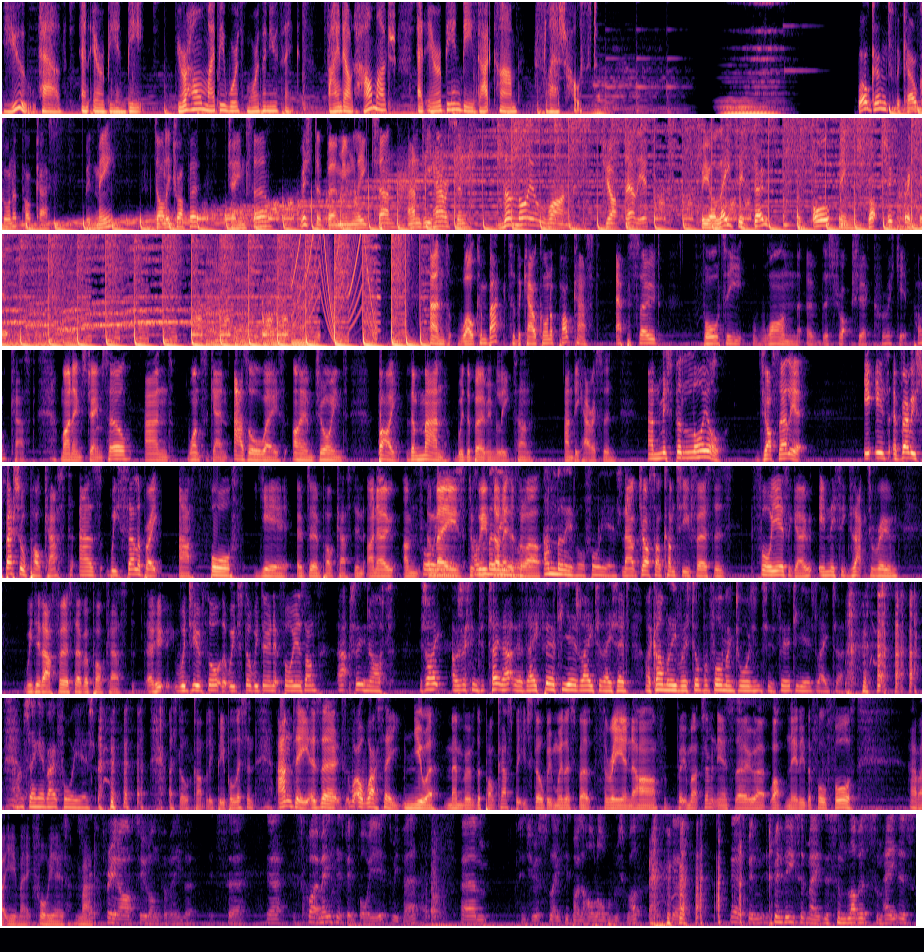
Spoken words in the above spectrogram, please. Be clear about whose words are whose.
Speaker 1: you have an Airbnb. Your home might be worth more than you think. Find out how much at airbnb.com/slash host.
Speaker 2: Welcome to the Cow Corner podcast with me, the Dolly Dropper, James Hurl, Mr. Birmingham League Ton, Andy Harrison,
Speaker 3: The loyal one, Joss Elliott.
Speaker 2: for your latest dose of all things Shropshire cricket. And welcome back to the Cow Corner podcast, episode 41 of the Shropshire Cricket Podcast. My name's James Hill, and once again, as always, I am joined by the man with the Birmingham League ton, Andy Harrison, and Mr. Loyal, Joss Elliott. It is a very special podcast as we celebrate our fourth year of doing podcasting. I know I'm
Speaker 4: Four
Speaker 2: amazed
Speaker 4: years.
Speaker 2: we've done it as well.
Speaker 4: Unbelievable, four years.
Speaker 2: Now, Joss, I'll come to you first. As four years ago, in this exact room, we did our first ever podcast. Uh, would you have thought that we'd still be doing it four years on?
Speaker 4: Absolutely not. It's like I was listening to Take That the other day. Thirty years later, they said, "I can't believe we're still performing to audiences." Thirty years later, I'm saying it about four years.
Speaker 2: I still can't believe people listen. Andy, as a well, well, I say newer member of the podcast, but you've still been with us for three and a half, pretty much, haven't you? So, uh, well, nearly the full force. How about you, mate? Four years, mad.
Speaker 5: Three and a half too long for me, but it's uh, yeah, it's quite amazing. It's been four years, to be fair, um, since you were slated by the whole Albury squad. It's, uh, yeah, it's been it's been decent, mate. There's some lovers, some haters,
